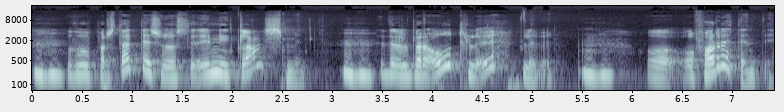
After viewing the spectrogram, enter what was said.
Mhm. og þú bara stöddið svo inn í glansmynd Mhm. þetta er alveg bara ótrúlega upplifun Mhm. og, og forréttindi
